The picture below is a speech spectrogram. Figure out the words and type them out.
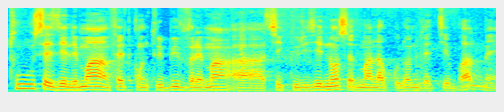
Tous ces éléments en fait, contribuent vraiment à sécuriser non seulement la colonne vertébrale, mais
